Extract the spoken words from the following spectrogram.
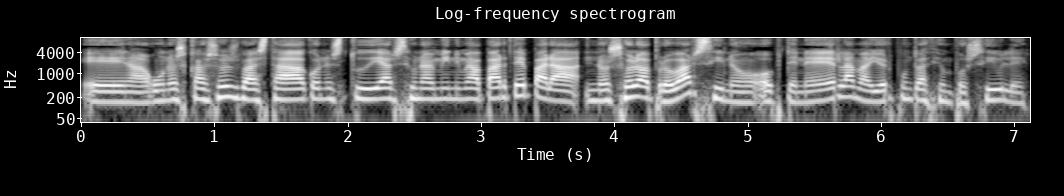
eh, en algunos casos basta con estudiarse una mínima parte para no solo aprobar, sino obtener la mayor puntuación posible.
